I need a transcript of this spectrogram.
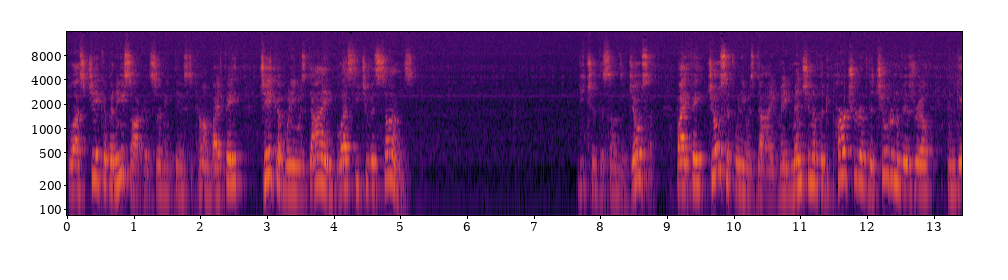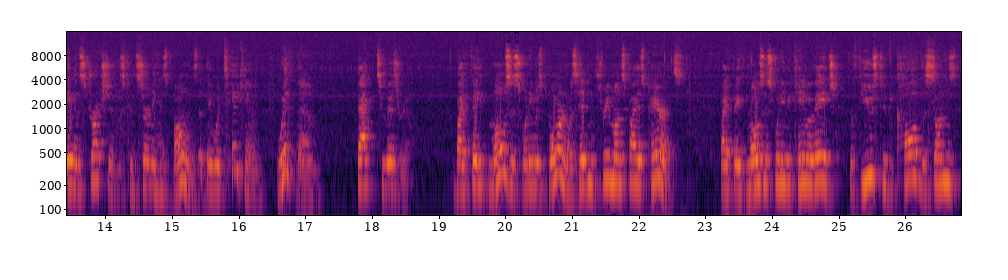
blessed Jacob and Esau concerning things to come. By faith, Jacob, when he was dying, blessed each of his sons, each of the sons of Joseph. By faith, Joseph, when he was dying, made mention of the departure of the children of Israel and gave instructions concerning his bones, that they would take him with them back to Israel. By faith, Moses, when he was born, was hidden three months by his parents. By faith, Moses, when he became of age, refused to be called the sons,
